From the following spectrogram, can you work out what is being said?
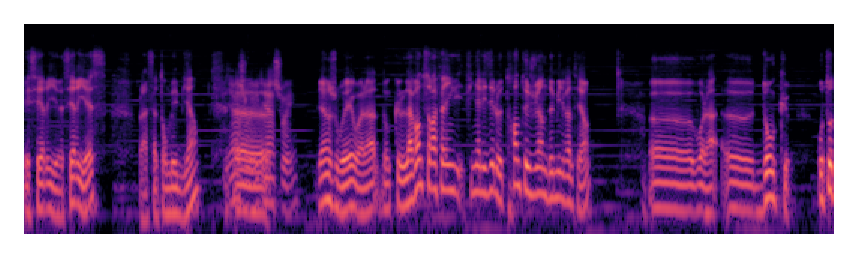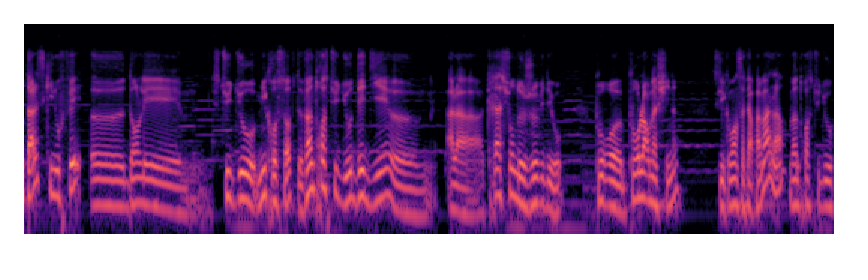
et série, euh, série S. Voilà, ça tombait bien. Bien joué, bien joué. Bien joué, voilà. Donc la vente sera finalisée le 30 juin 2021. Euh, voilà. Euh, donc au total, ce qui nous fait euh, dans les studios Microsoft, 23 studios dédiés euh, à la création de jeux vidéo pour, euh, pour leur machine. Ce qui commence à faire pas mal, hein, 23 studios.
